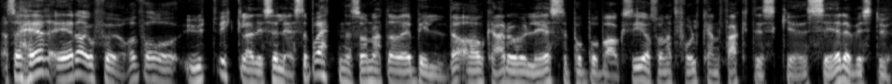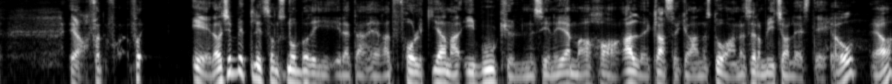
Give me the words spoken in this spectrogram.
Altså, her er det jo føre for å utvikle disse lesebrettene, sånn at det er bilder av hva du leser på, på baksida, sånn at folk kan faktisk eh, se det hvis du Ja, for, for, for er det ikke blitt litt sånn snobberi i dette her, at folk gjerne i bokhyllene sine hjemme har alle klassikerne stående, selv om de ikke har lest dem? Jo, Ja,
